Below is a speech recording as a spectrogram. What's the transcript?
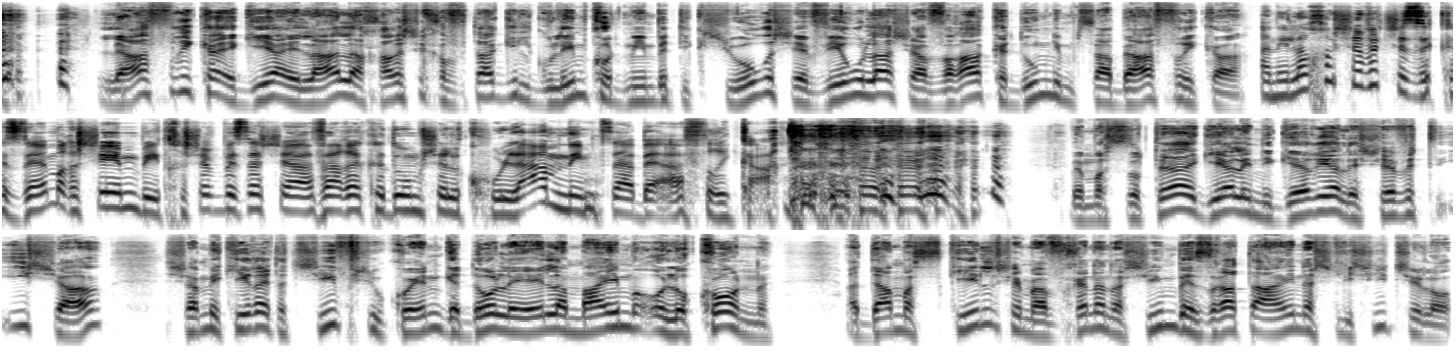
לאפריקה הגיעה אלה לאחר שחוותה גלגולים קודמים בתקשור, שהבהירו לה שעברה הקדום נמצא באפריקה. אני לא חושבת שזה כזה מרשים, בהתחשב בזה שהעבר הקדום של כולם נמצא באפריקה. במסעותיה הגיעה לניגריה לשבט אישה, שם הכירה את הצ'יף שהוא כהן גדול לאל המים אולוקון, אדם משכיל שמאבחן אנשים בעזרת העין השלישית שלו.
